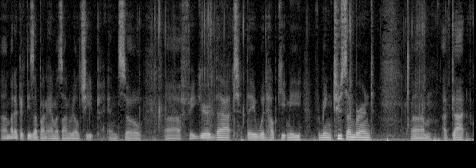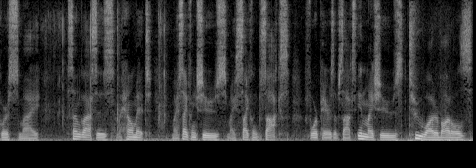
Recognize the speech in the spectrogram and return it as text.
Um, but I picked these up on Amazon real cheap, and so uh, figured that they would help keep me from being too sunburned. Um, I've got, of course, my sunglasses, my helmet, my cycling shoes, my cycling socks, four pairs of socks in my shoes, two water bottles,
